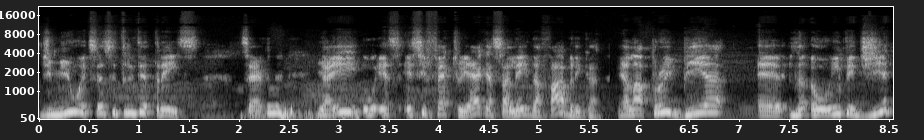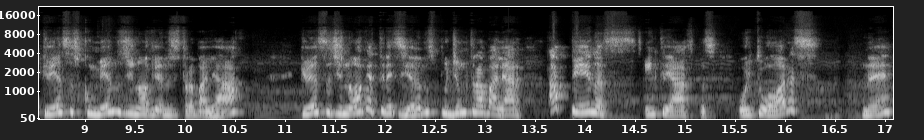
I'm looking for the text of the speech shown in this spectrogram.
de 1833 certo? Uhum. E aí, esse Factory Act, essa lei da fábrica, ela proibia é, ou impedia crianças com menos de 9 anos de trabalhar. Crianças de 9 a 13 anos podiam trabalhar apenas, entre aspas, 8 horas né?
